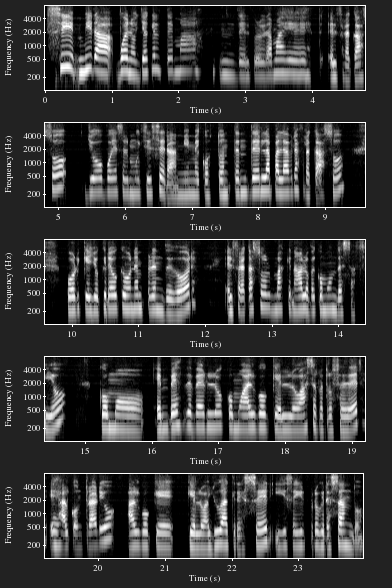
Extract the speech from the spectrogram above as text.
Sí, mira, bueno, ya que el tema del programa es el fracaso, yo voy a ser muy sincera, a mí me costó entender la palabra fracaso porque yo creo que un emprendedor el fracaso más que nada lo ve como un desafío como en vez de verlo como algo que lo hace retroceder, es al contrario, algo que, lo ayuda a crecer y seguir progresando.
